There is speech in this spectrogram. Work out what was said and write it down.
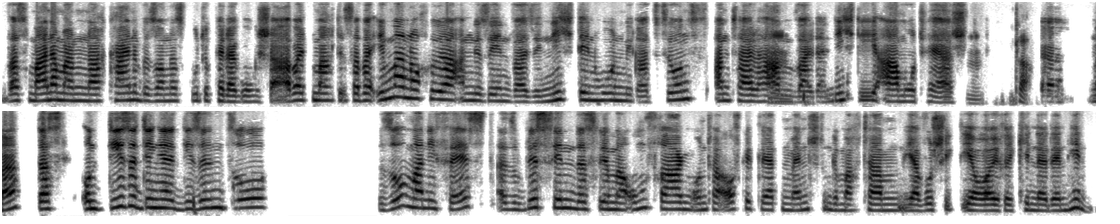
was meiner Meinung nach keine besonders gute pädagogische Arbeit macht, ist aber immer noch höher angesehen, weil sie nicht den hohen Migrationsanteil haben, mhm. weil da nicht die Armut herrscht. Mhm. Klar. Äh, ne? das, und diese Dinge, die sind so so manifest, also bis hin, dass wir mal Umfragen unter aufgeklärten Menschen gemacht haben, ja, wo schickt ihr eure Kinder denn hin?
